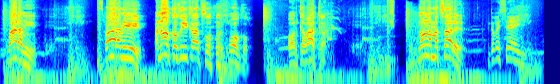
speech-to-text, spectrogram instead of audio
Sparami! Sparami! Ma no, così, cazzo! È fuoco. Porca vacca. Non l'ammazzare! Dove sei?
